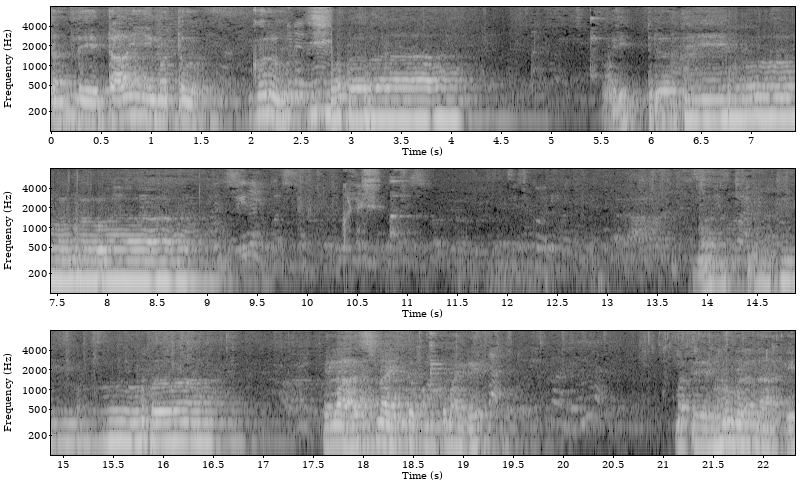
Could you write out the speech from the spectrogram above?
ತಂದೆ, ತಾಯಿ ಮತ್ತು ಗುರು ಈ ಎಲ್ಲ ಹಸ್ನ ಇಟ್ಟು ಕುಂಕುಮ ಇಡಿ ಮತ್ತೆ ಹೂಗಳನ್ನು ಹಾಕಿ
